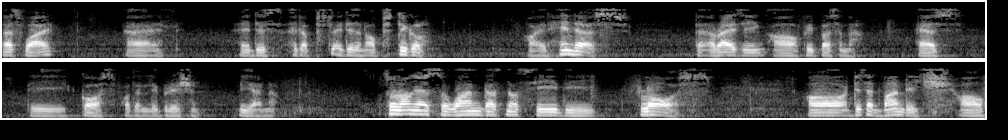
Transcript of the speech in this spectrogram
That's why uh, it is it, it is an obstacle or it hinders the arising of vipassana as the cause for the liberation, niyana. So long as one does not see the flaws or disadvantage of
